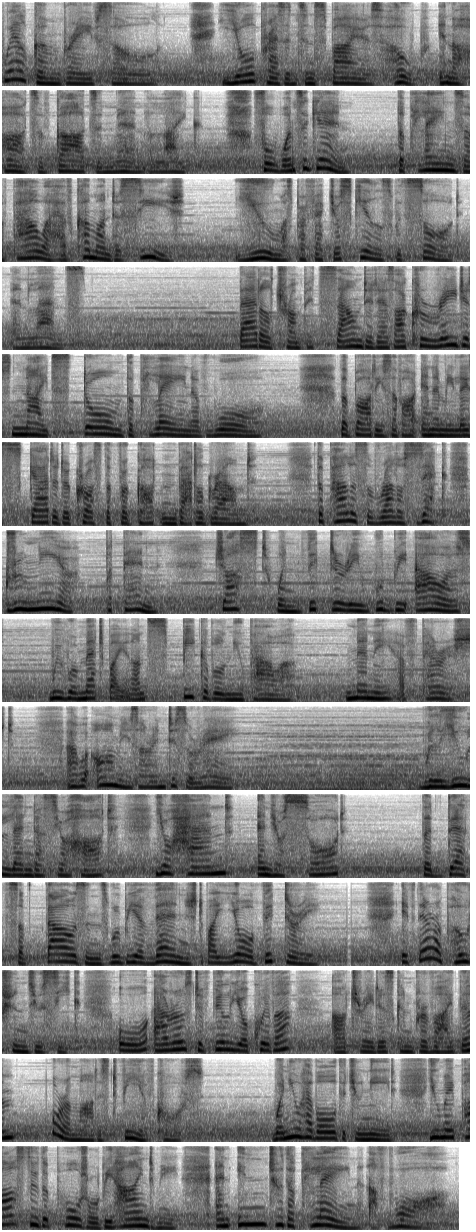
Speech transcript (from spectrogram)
Welcome, brave soul. Your presence inspires hope in the hearts of gods and men alike. For once again, the planes of power have come under siege. You must perfect your skills with sword and lance. Battle trumpets sounded as our courageous knights stormed the plain of war. The bodies of our enemy lay scattered across the forgotten battleground. The palace of Rallos Zek drew near, but then, just when victory would be ours, we were met by an unspeakable new power. Many have perished. Our armies are in disarray. Will you lend us your heart, your hand, and your sword? The deaths of thousands will be avenged by your victory. If there are potions you seek, or arrows to fill your quiver, our traders can provide them, for a modest fee, of course. When you have all that you need, you may pass through the portal behind me and into the plane of war.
